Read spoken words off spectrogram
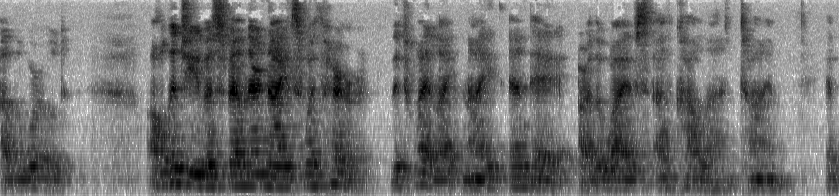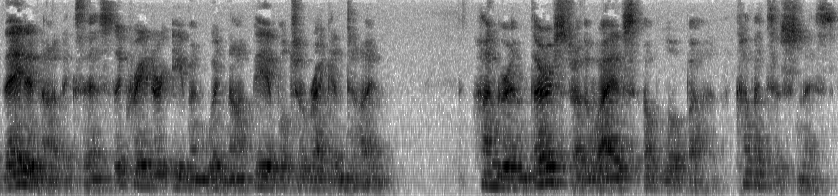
of the world. All the jivas spend their nights with her. The twilight, night, and day are the wives of Kala, time. If they did not exist, the creator even would not be able to reckon time. Hunger and thirst are the wives of Lobha, covetousness.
